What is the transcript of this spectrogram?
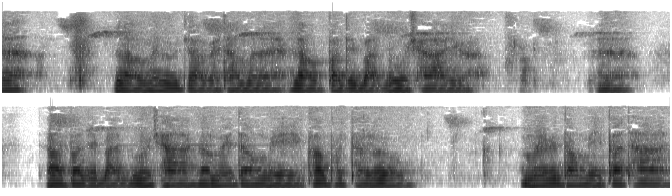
นะ เราไม่รู้จะไปทำอะไร เราปฏิบัติบูชาอยู่ถ้าปฏิบัติบูชาก็ไม่ต้องมีพระพุทธรูปไม่ต้องมีพระธาตุ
